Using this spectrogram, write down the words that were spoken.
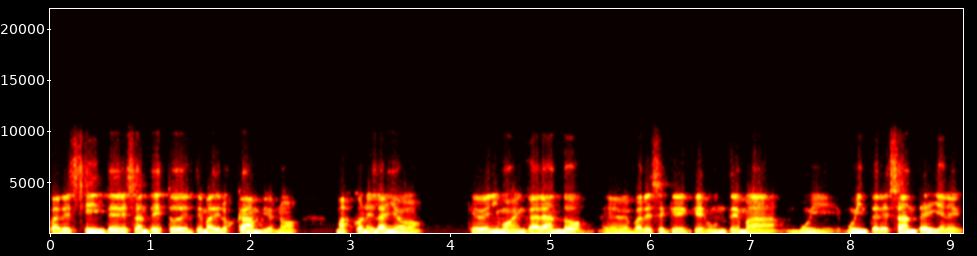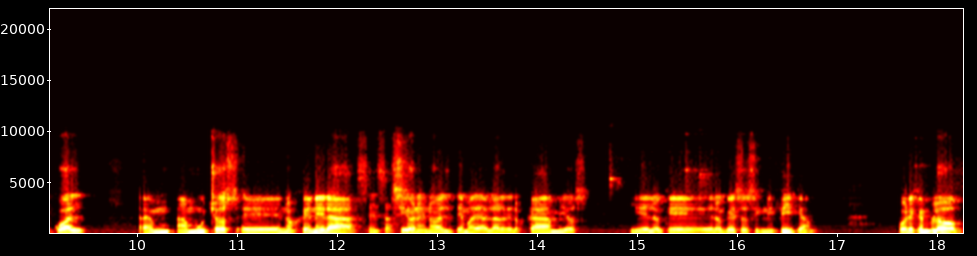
parecía interesante esto del tema de los cambios, ¿no? Más con el año que venimos encarando, eh, me parece que, que es un tema muy, muy interesante y en el cual eh, a muchos eh, nos genera sensaciones, ¿no? El tema de hablar de los cambios y de lo que, de lo que eso significa. Por ejemplo,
